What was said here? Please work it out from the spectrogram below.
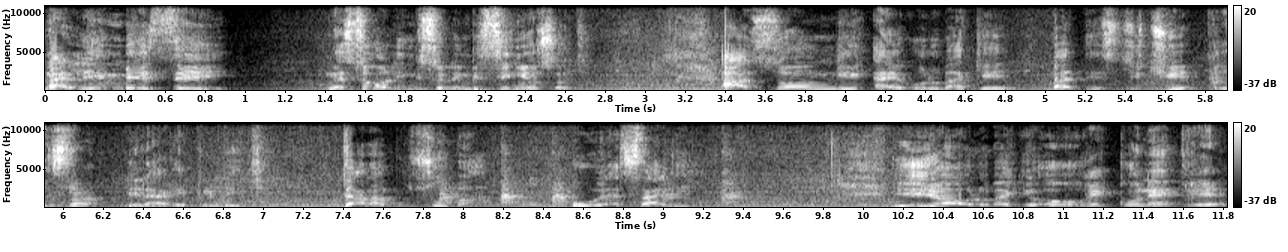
nalimbisi mais soki olimbisi olimbisi nyonso te azongi aye koloba ke badestitue président de la république tala buzuba oyo asali yo olobaki oreconnaitre eh,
